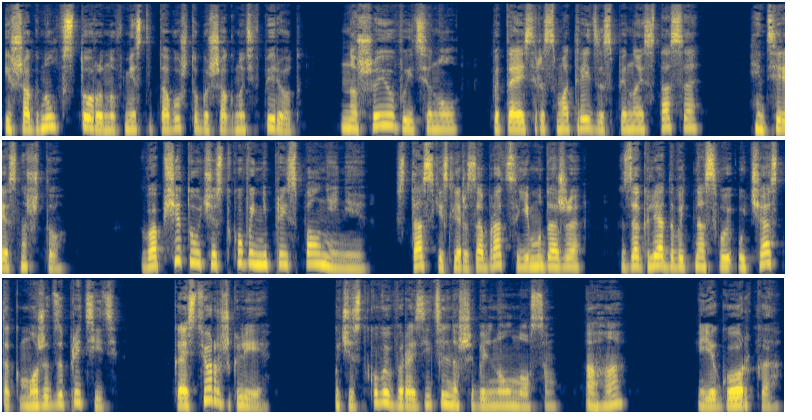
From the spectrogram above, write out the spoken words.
и шагнул в сторону вместо того, чтобы шагнуть вперед, но шею вытянул, пытаясь рассмотреть за спиной Стаса интересно что. Вообще-то участковый не при исполнении. Стас, если разобраться, ему даже заглядывать на свой участок может запретить. Костер жгли. Участковый выразительно шевельнул носом. Ага. Егорка.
